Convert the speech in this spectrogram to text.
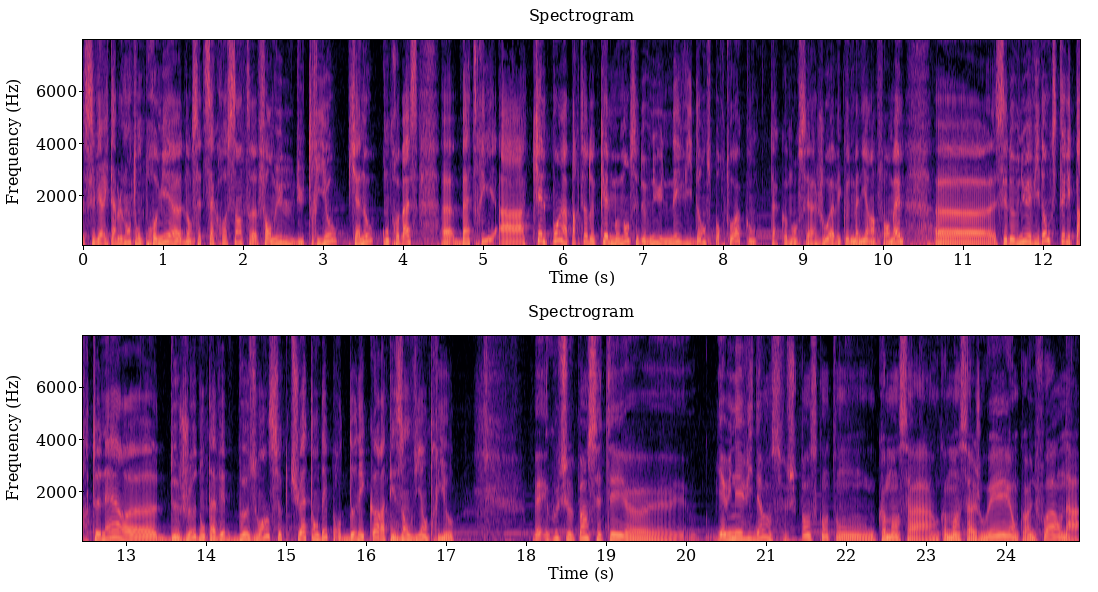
c'est véritablement ton premier dans cette sacro-sainte formule du trio, piano, contrebasse, batterie. À quel point, à partir de quel moment c'est devenu une évidence pour toi quand tu as commencé à jouer avec eux de manière informelle euh, C'est devenu évident que c'était les partenaires euh, de jeu dont tu avais besoin, ce que tu attendais pour donner corps à tes envies en trio Ben, écoute, je pense c'était, euh, il y a une évidence. Je pense quand on commence à, on commence à jouer, encore une fois, on a,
